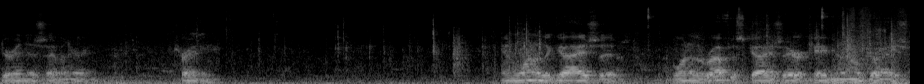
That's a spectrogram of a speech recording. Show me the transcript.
during this seminary training. And one of the guys that, one of the roughest guys there came to know Christ.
